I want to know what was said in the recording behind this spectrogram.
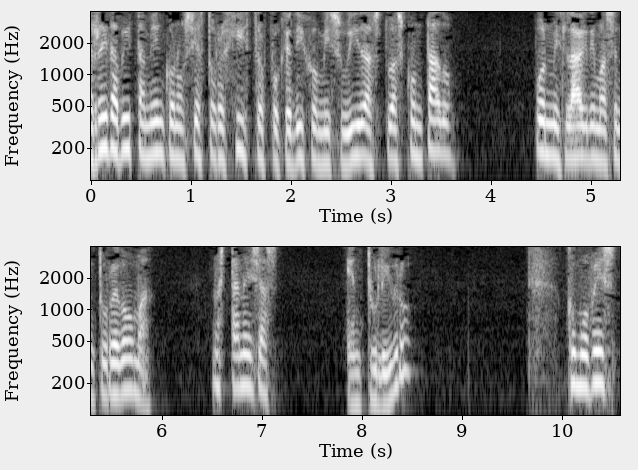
El rey David también conocía estos registros porque dijo, mis huidas tú has contado, pon mis lágrimas en tu redoma. ¿No están ellas en tu libro? Como ves,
